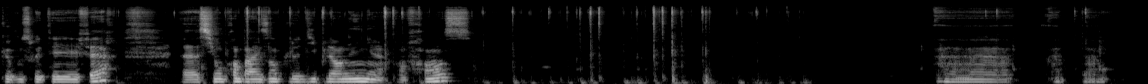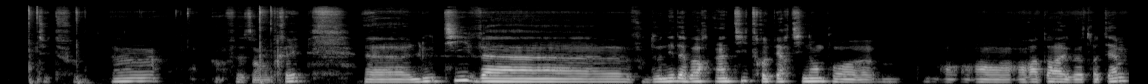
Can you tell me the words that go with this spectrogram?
que vous souhaitez faire. Euh, si on prend par exemple le deep learning en France, euh, petite faute là, en faisant entrer. Euh, L'outil va vous donner d'abord un titre pertinent pour euh, en, rapport avec votre thème,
